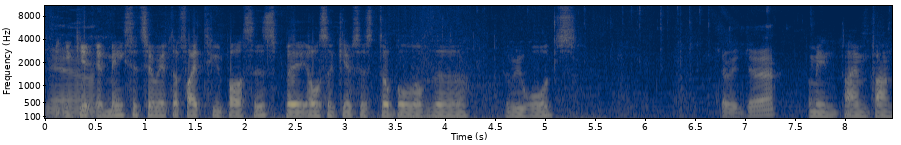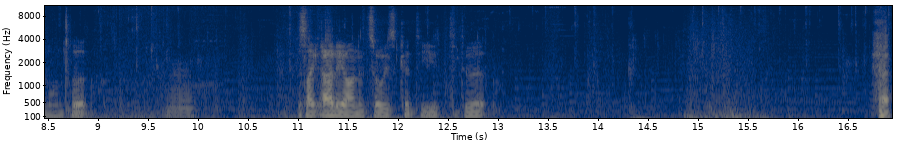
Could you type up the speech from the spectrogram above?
Yeah. Get, it makes it so we have to fight two bosses, but it also gives us double of the, the rewards. Shall we do it? I mean, I haven't found one, but. It's like early on, it's always good to use to do it.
